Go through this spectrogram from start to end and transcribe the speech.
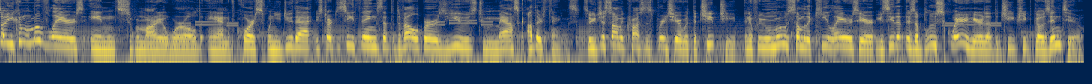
So you can remove layers in Super Mario World, and of course, when you do that, you start to see things that the developers use to mask other things. So you just saw me cross this bridge here with the Cheep Cheep, and if we remove some of the key layers here, you can see that there's a blue square here that the Cheep Cheep goes into.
